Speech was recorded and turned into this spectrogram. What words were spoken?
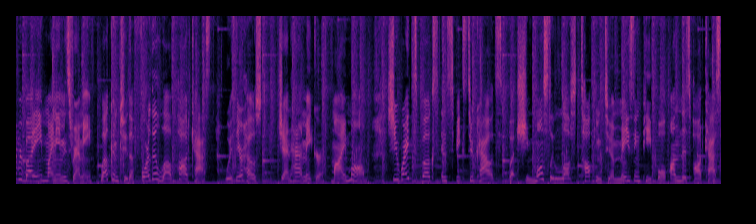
everybody. My name is Remy. Welcome to the For the Love podcast with your host, Jen Hatmaker, my mom. She writes books and speaks to crowds, but she mostly loves talking to amazing people on this podcast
